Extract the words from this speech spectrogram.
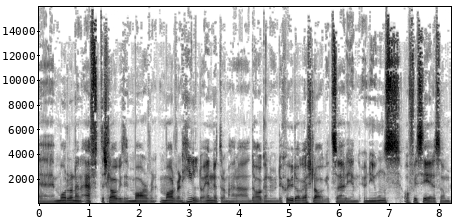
Eh, morgonen efter slaget i Marvin, Marvin Hill, då, en av de här dagarna under sju dagars slaget, så är det en unionsofficer som,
